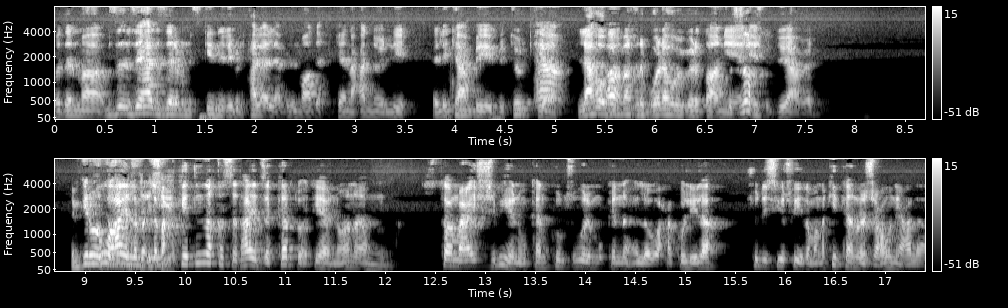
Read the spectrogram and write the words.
بدل ما زي, هذا الزلمة المسكين اللي بالحلقة اللي قبل الماضيه حكينا عنه اللي اللي كان بتركيا آه. لا هو آه. بالمغرب ولا هو ببريطانيا يعني. إيش بده يعمل يمكن هو, هو هاي لما لما. حكيت لنا قصة هاي تذكرت وقتها إنه أنا مم. صار معي شيء شبيه إنه كان بكل سهوله ممكن لو حكوا لي لا شو بده يصير فيه طبعا أكيد كانوا رجعوني على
